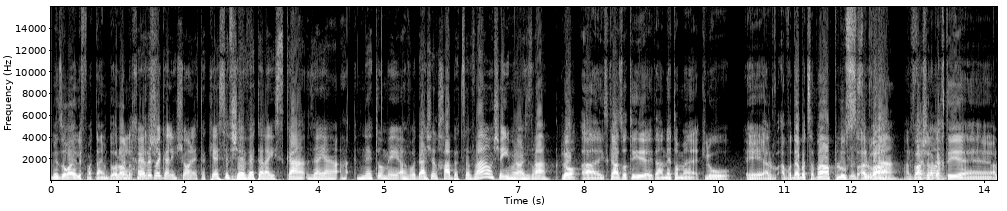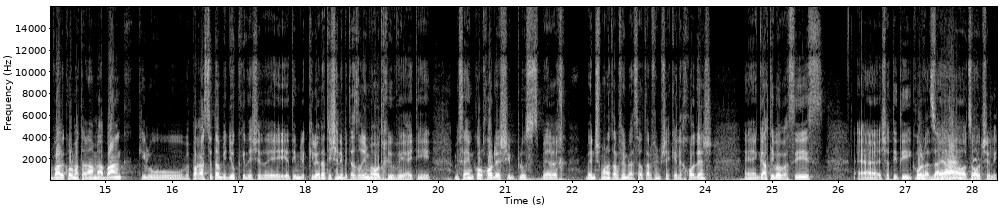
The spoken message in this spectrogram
באזור ה-1,200 דולר אני לחודש. חייבת רגע לשאול, את הכסף שהבאת לעסקה, זה היה נטו מעבודה שלך בצבא, או שעם העזרה? לא, העסקה הזאת הייתה נטו, כאילו, אה, עבודה בצבא, פלוס פלוס הלוואה. הלוואה. שלקחתי, אה, הלוואה לכל מטרה מהבנק, כאילו, ופרסתי אותה בדיוק כדי שזה יתאים, לי- כאילו, ידעתי שאני בתזרים מאוד חיובי, הייתי מסיים כל חודש עם פלוס בערך בין 8,000 ל-10,000 שקל לחודש. אה, גרתי בבסיס, אה, שתיתי קולה, זה היה. ההוצאות שלי.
